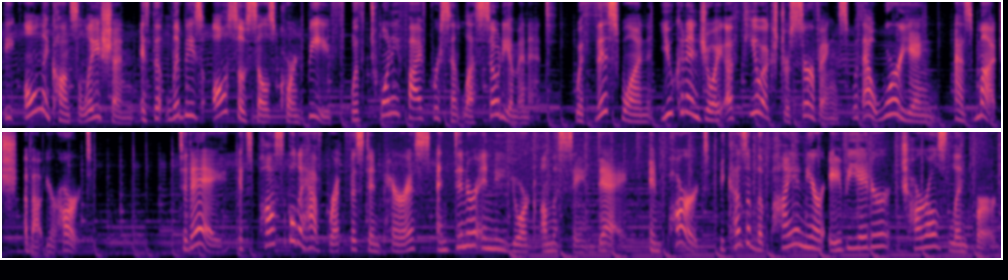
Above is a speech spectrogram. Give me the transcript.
The only consolation is that Libby's also sells corned beef with 25% less sodium in it. With this one, you can enjoy a few extra servings without worrying as much about your heart. Today, it's possible to have breakfast in Paris and dinner in New York on the same day, in part because of the pioneer aviator Charles Lindbergh.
